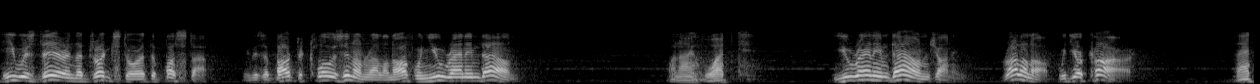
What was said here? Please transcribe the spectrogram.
He was there in the drugstore at the bus stop. He was about to close in on Ralanoff when you ran him down. When I what? You ran him down, Johnny. Ralanoff, with your car. That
